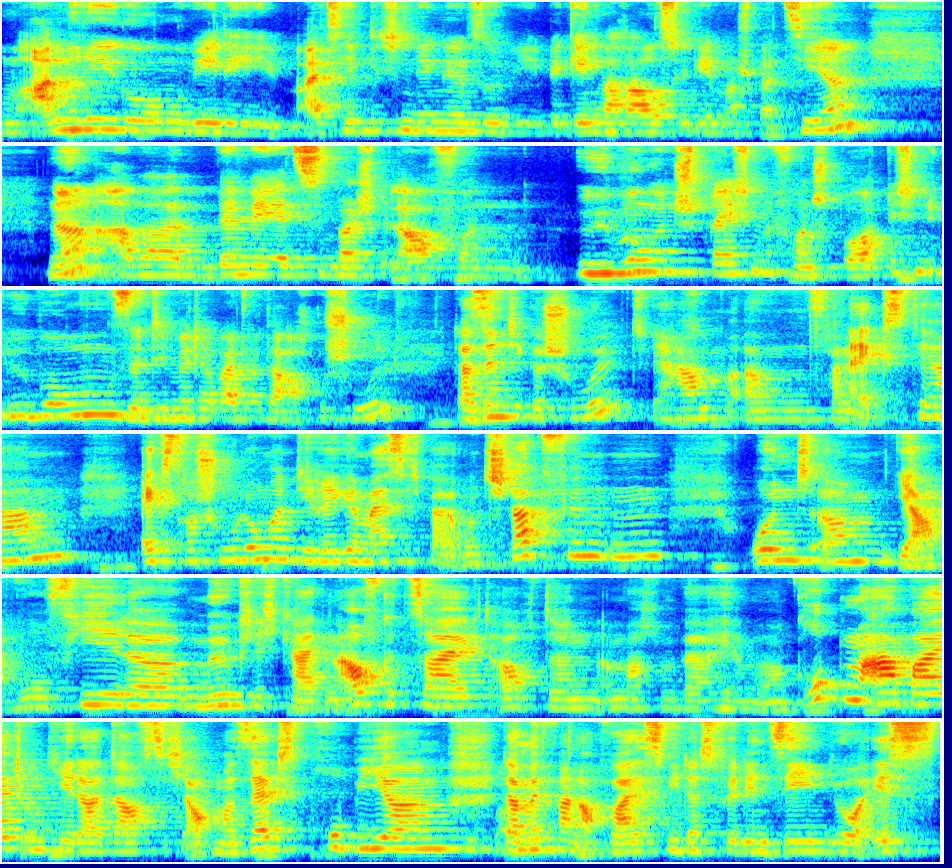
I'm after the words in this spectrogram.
um, Anregungen wie die alltäglichen Dinge, so wie wir gehen mal raus, wir gehen mal spazieren. Ne? Aber wenn wir jetzt zum Beispiel auch von Übungen sprechen, von sportlichen Übungen, sind die Mitarbeiter da auch geschult? Da sind die geschult. Wir haben ähm, von externen extra Schulungen, die regelmäßig bei uns stattfinden und ähm, ja, wo viele Möglichkeiten aufgezeigt. Auch dann machen wir hier mal Gruppenarbeit und jeder darf sich auch mal selbst probieren, Super. damit man auch weiß, wie das für den Senior ist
